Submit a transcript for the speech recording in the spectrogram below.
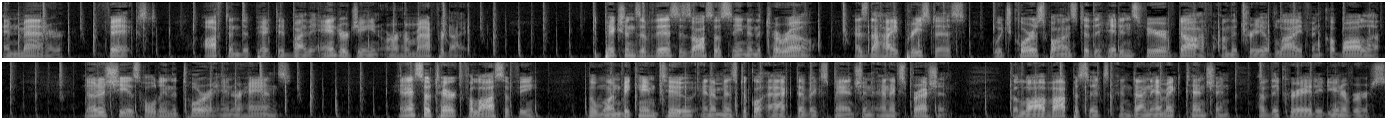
and matter, fixed, often depicted by the androgyne or hermaphrodite. Depictions of this is also seen in the Tarot, as the High Priestess, which corresponds to the hidden sphere of Daath on the Tree of Life in Kabbalah. Notice she is holding the Torah in her hands. In esoteric philosophy, the one became two in a mystical act of expansion and expression, the law of opposites and dynamic tension of the created universe.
